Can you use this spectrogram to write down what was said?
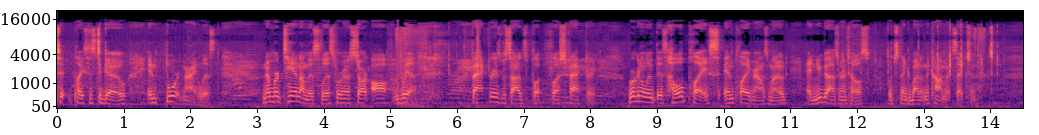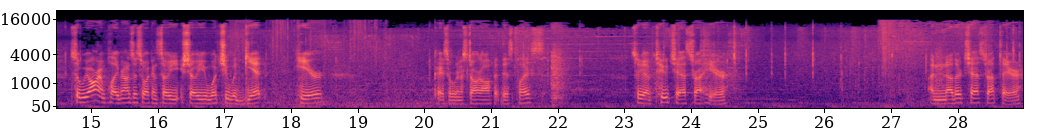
to, places to go in Fortnite list. Number 10 on this list, we're going to start off with factories besides Pl Flush Factory. We're going to loot this whole place in Playgrounds mode, and you guys are going to tell us what you think about it in the comment section. So we are in Playgrounds, just so I can show you, show you what you would get here. Okay, so we're going to start off at this place. So you have two chests right here. Another chest right there.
